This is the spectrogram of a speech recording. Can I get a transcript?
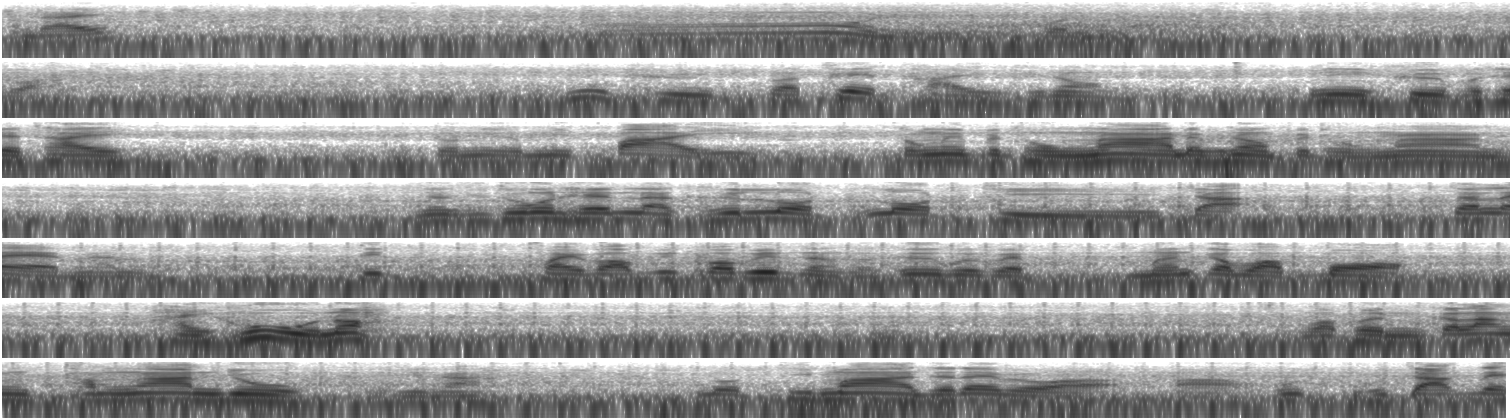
อันใดอ๋อนี่คนว่านี่คือประเทศไทยพี่น้อง นี่คือประเทศไทย ตรงนี้ก็มีป้ายอีกตรงนี้เป็นธงหน้าด้วยพี่น้องเป็นธงหน้านี่อย่างที่ทุกคนเห็นแหละคือรถรถที่จะจะแล่นนั่นติดไฟวับวิบวับวิบนั่นก็คือแบบเหมือนกับว่าบอกให้หู้เนาะว่าเพิ่นกำลังทำงานอยู่ทีนะ รถที่มาจะได้แบบว่าอ่าหูจักเด้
